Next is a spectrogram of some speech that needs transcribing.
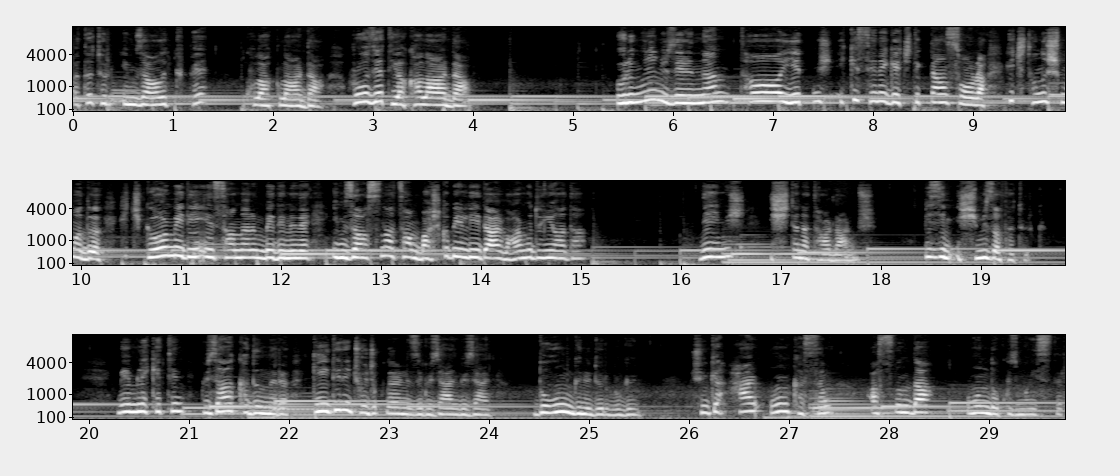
Atatürk imzalı küpe kulaklarda, rozet yakalarda, ölümünün üzerinden ta 72 sene geçtikten sonra hiç tanışmadığı, hiç görmediği insanların bedenine imzasını atan başka bir lider var mı dünyada? Neymiş? İşten atarlarmış. Bizim işimiz Atatürk. Memleketin güzel kadınları, giydirin çocuklarınızı güzel güzel. Doğum günüdür bugün. Çünkü her 10 Kasım aslında 19 Mayıs'tır.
